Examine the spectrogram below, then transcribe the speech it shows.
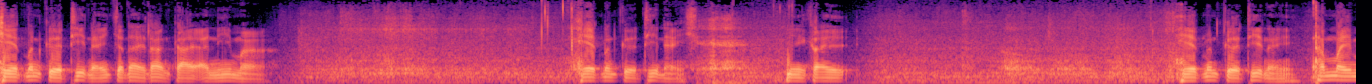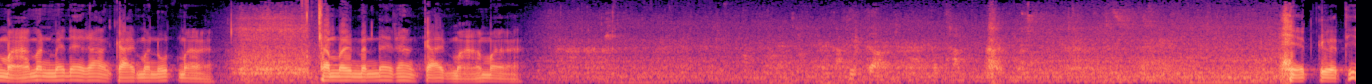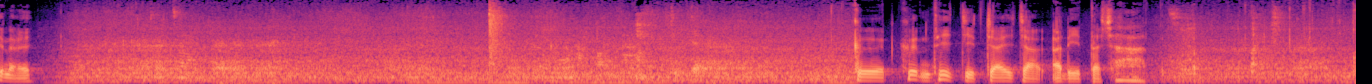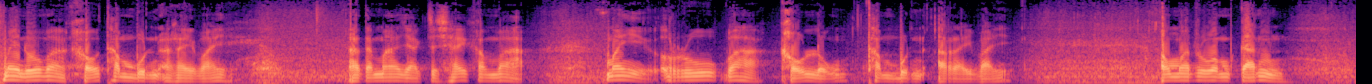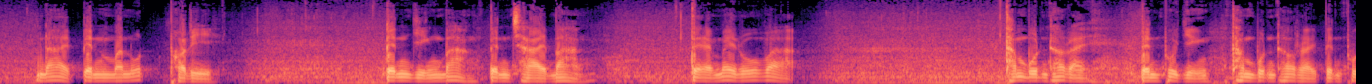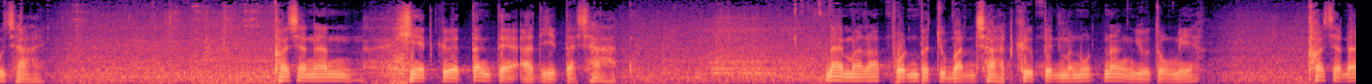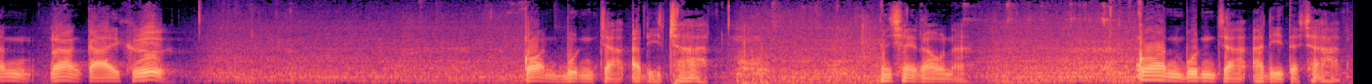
เหตุมันเกิดที่ไหนจะได้ร่างกายอันนี้มา เหตุมันเกิดที่ไหน มีใคร เหตุมันเกิดที่ไหนทำไมหมามันไม่ได้ร่างกายมนุษย์มาทำไมมันได้ร่างกายหมามา เหตุเกิดที่ไหน เกิดขึ้นที่จิตใจจากอดีตชาติ ไม่รู้ว่าเขาทำบุญอะไรไว้ อาตมาอยากจะใช้คำว่า ไม่รู้ว่าเขาหลงทำบุญอะไรไว้ เอามารวมกันได้เป็นมนุษย์ พอดี เป็นหญิงบ้าง เป็นชายบ้าง แต่ไม่รู้ว่าทำบุญเท่าไหร่ เป็นผู้หญิงทำบุญเท่าไหร่ เป็นผู้ชาย เพราะฉะนั้นเหตุเกิดตั้งแต่อดีตชาติ ได้มารับผลปัจจุบันชาติคือเป็นมนุษย์นั่งอยู่ตรงนี้ เพราะฉะนั้นร่างกายคือ ก้อนบุญจากอดีตชาติ ไม่ใช่เรานะ ก้อนบุญจากอดีตชาติ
